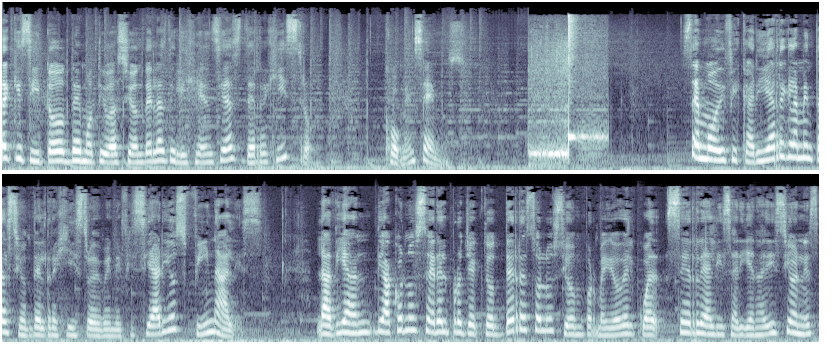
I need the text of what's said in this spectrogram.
Requisito de motivación de las diligencias de registro. Comencemos. Se modificaría reglamentación del registro de beneficiarios finales. La DIAN dio a conocer el proyecto de resolución por medio del cual se realizarían adiciones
